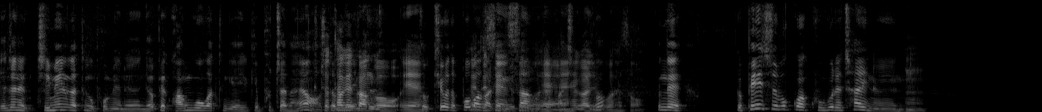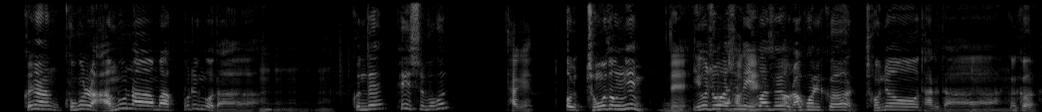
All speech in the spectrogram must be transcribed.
예전에 지메일 같은 거 보면은 옆에 광고 같은 게 이렇게 붙잖아요. 저 타겟 광고, 예. 그 키워드 뽑아가지고 유사한 예, 해가지고 거. 해서. 근데 그 페이스북과 구글의 차이는 음, 그냥 구글은 아무나 막 뿌린 거다. 음, 음, 음, 음. 근데 페이스북은 타겟. 어, 정호성님 네. 이거 좋아하시는데. 이거 하세요. 어. 라고 하니까 전혀 다르다. 음. 그러니까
